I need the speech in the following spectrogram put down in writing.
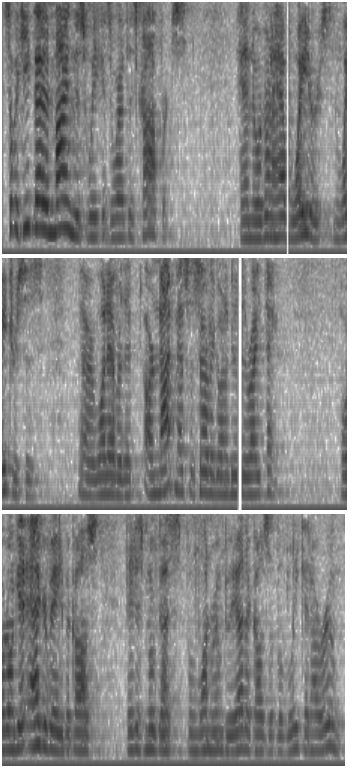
So we keep that in mind this week as we're at this conference. And we're going to have waiters and waitresses or whatever that are not necessarily going to do the right thing. Or we're going to get aggravated because they just moved us from one room to the other because of a leak in our room.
